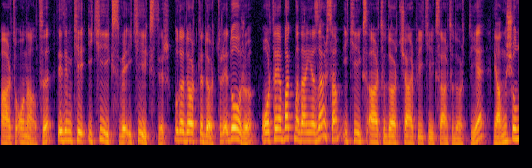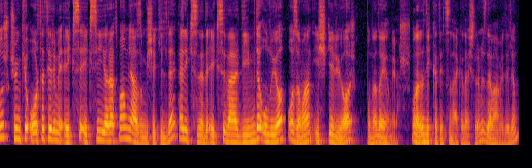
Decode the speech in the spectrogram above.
artı 16. Dedim ki 2x ve 2x'tir. Bu da 4 ile 4'tür. E doğru. Ortaya bakmadan yazarsam 2x artı 4 çarpı 2x artı 4 diye yanlış olur. Çünkü orta terimi eksi eksiyi yaratmam lazım bir şekilde. Her ikisine de eksi verdiğimde oluyor. O zaman iş geliyor. Buna dayanıyor. Buna da dikkat etsin arkadaşlarımız. Devam edelim.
